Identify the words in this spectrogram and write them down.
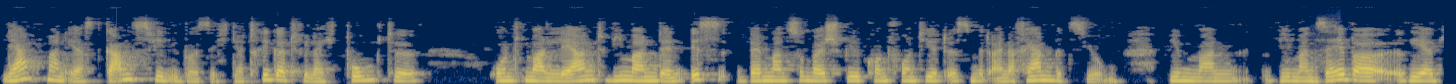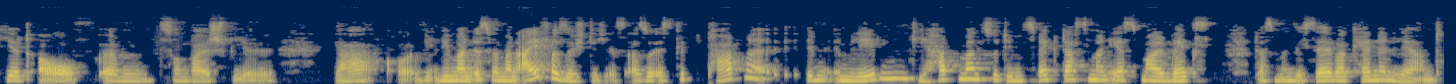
lernt man erst ganz viel über sich. Der triggert vielleicht Punkte und man lernt, wie man denn ist, wenn man zum Beispiel konfrontiert ist mit einer Fernbeziehung, wie man, wie man selber reagiert auf ähm, zum Beispiel ja, wie, wie man ist, wenn man eifersüchtig ist. Also es gibt Partner in, im Leben, die hat man zu dem Zweck, dass man erstmal wächst, dass man sich selber kennenlernt.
